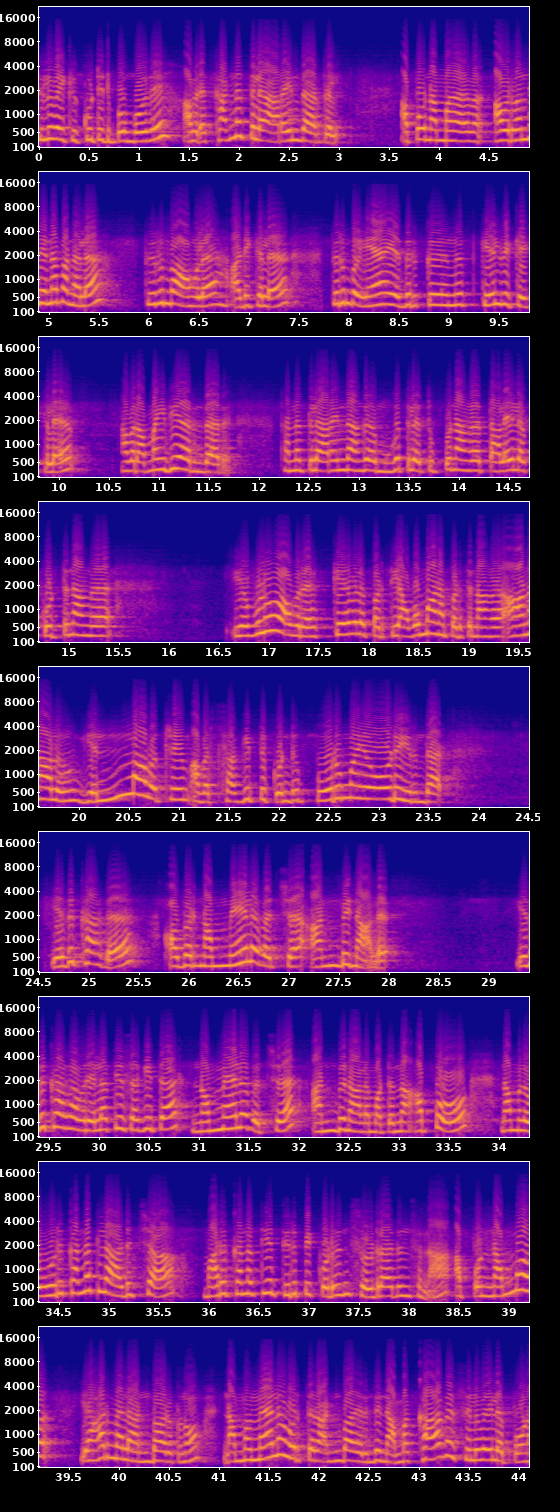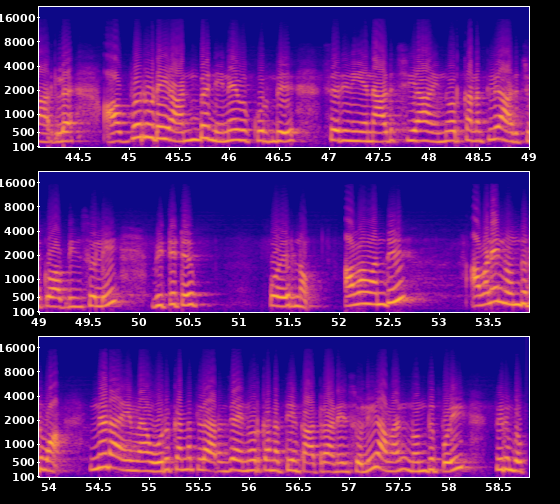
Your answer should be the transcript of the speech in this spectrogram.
சிலுவைக்கு கூட்டிட்டு போகும்போது அவரை கன்னத்துல அரைந்தார்கள் அப்போ நம்ம அவர் வந்து என்ன பண்ணல? திரும்ப அவங்கள அடிக்கல. திரும்ப ஏன் எதிர்க்குன்னு கேள்வி கேட்கல. அவர் அமைதியா இருந்தாரு. கன்னத்துல அரைந்தாங்க முகத்துல துப்புனாங்க தலையில கொட்டுனாங்க. எவ்வளோ அவரை கேவலப்படுத்தி அவமானப்படுத்தினாங்க. ஆனாலும் எல்லாவற்றையும் அவர் சகித்து கொண்டு பொறுமையோடு இருந்தார். எதுக்காக? அவர் நம் மேல வச்ச அன்பினால. எதுக்காக அவர் எல்லாத்தையும் சகித்தார்? நம்ம மேல வச்ச அன்புனால மட்டும்தான். அப்போ நம்மளை ஒரு கன்னத்துல அடிச்சா மறு கன்னத்தையும் திருப்பி கொடுன்னு சொல்றாருன்னு சொன்னா அப்போ நம்ம யார் மேல அன்பா இருக்கணும்? நம்ம மேல ஒருத்தர் அன்பா இருந்து நமக்காக சிலுவையில போனார்ல அவருடைய அன்பை நினைவு கூர்ந்து சரி நீ என்ன அடிச்சியா? இன்னொரு கணத்துலயும் அடிச்சுக்கோ அப்படின்னு சொல்லி விட்டுட்டு போயிடணும் அவன் வந்து அவனே நொந்துடுவான். என்னடா இவன்? ஒரு கணத்துல அரைஞ்சா இன்னொரு கணத்தையும் காட்டுறானேன்னு சொல்லி அவன் நொந்து போய் திரும்ப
